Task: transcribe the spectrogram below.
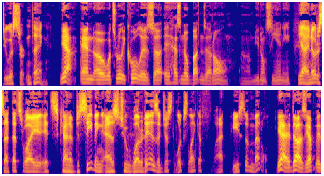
do a certain thing. Yeah, and uh, what's really cool is uh, it has no buttons at all. Um, you don't see any. Yeah, I noticed that. That's why it's kind of deceiving as to what it is. It just looks like a flat piece of metal. Yeah, it does. Yep, the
